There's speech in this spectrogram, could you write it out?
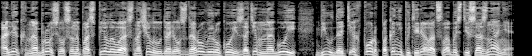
Олег набросился на Поспелого, сначала ударил здоровой рукой, затем ногой, бил до тех пор, пока не потерял от слабости сознание.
